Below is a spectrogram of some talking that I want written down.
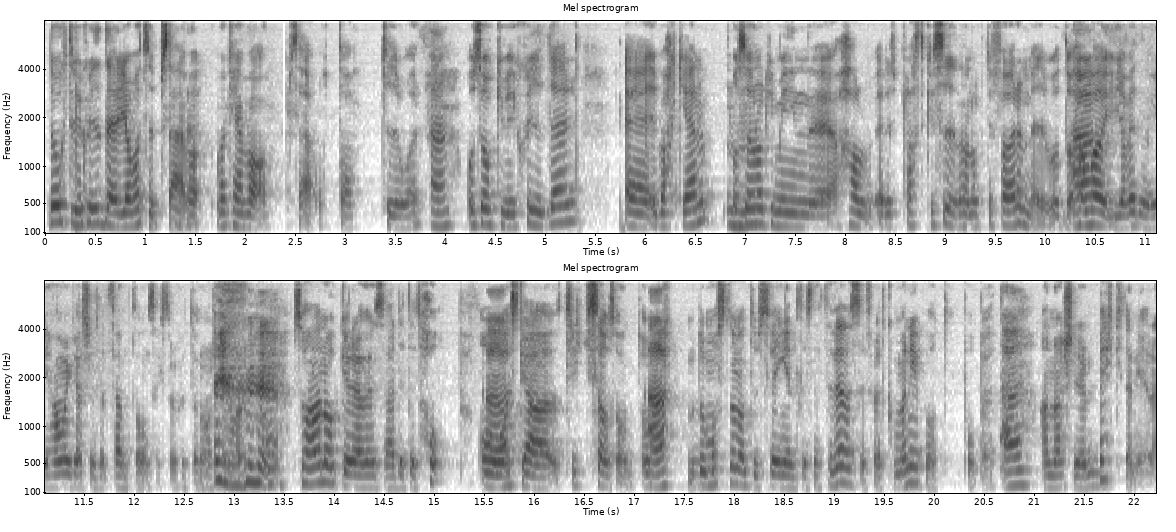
då åkte vi skidor, jag var typ såhär, vad, vad kan jag vara? Såhär åtta, tio år. Ja. Och så åker vi skidor eh, i backen och Mhm. sen åker min eh, halv, eller plastkusin, han åkte före mig och då, han Ja. var, jag vet inte, han var kanske så här 15, 16, 17, 18 år. så han åker över en så här litet hopp och Ja. ska trixa och sånt och Ja. då måste man typ svänga lite snett till vänster för att komma ner på hoppet. Ja. Annars är det en bäck där nere.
